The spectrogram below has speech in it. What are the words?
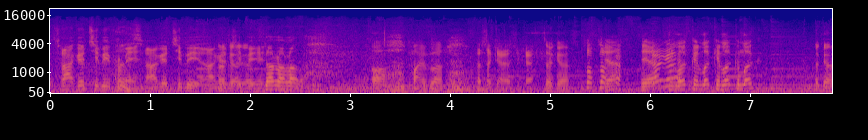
It's not good TP for me. Not good TP. Not good Okay, okay. TP. No, no, no. Oh, my bad. That's okay, that's okay. It's okay. Look, look, Yeah, yeah. Go, Can go. look, can look, can look, can look. Okay.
